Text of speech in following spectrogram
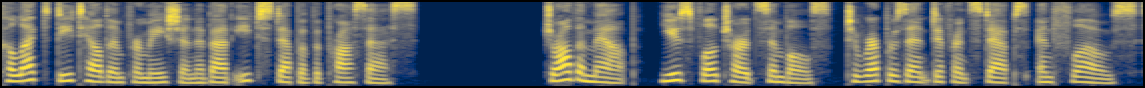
collect detailed information about each step of the process. Draw the map, use flowchart symbols to represent different steps and flows.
